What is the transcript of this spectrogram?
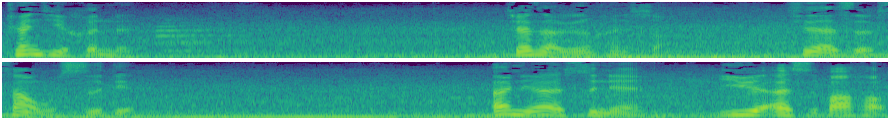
天气很冷，街上人很少。现在是上午十点，二零二四年一月二十八号。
